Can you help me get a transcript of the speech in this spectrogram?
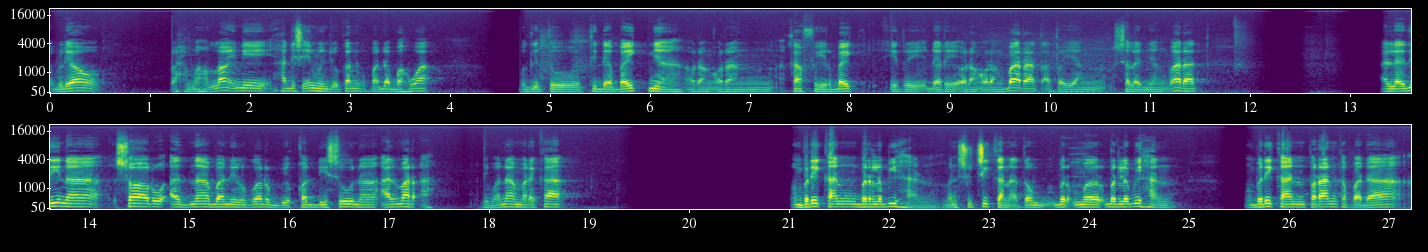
Beliau rahimahullah ini hadis ini menunjukkan kepada bahwa begitu tidak baiknya orang-orang kafir baik itu dari orang-orang barat atau yang selain yang barat alladzina saru adnabanil gharbi qaddisuna almar'ah di mana mereka memberikan berlebihan, mensucikan atau ber, berlebihan memberikan peran kepada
